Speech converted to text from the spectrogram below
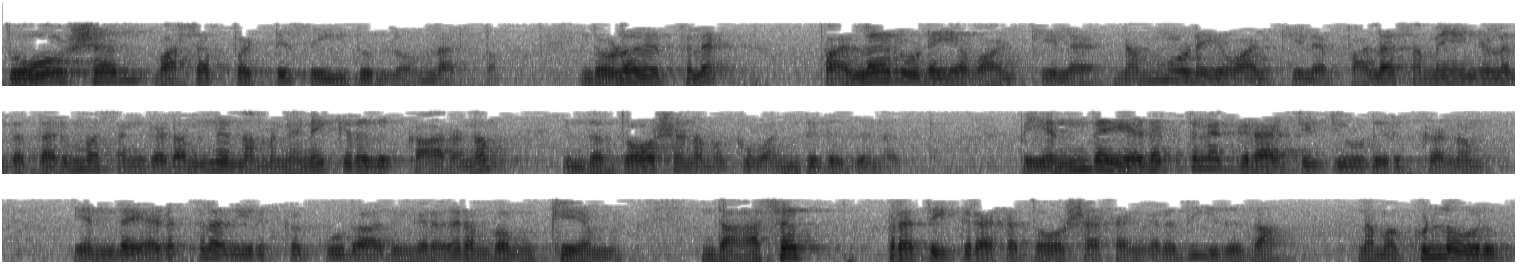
தோஷம் வசப்பட்டு செய்துள்ளோம் அர்த்தம். இந்த உலகத்துல பலருடைய வாழ்க்கையில நம்முடைய வாழ்க்கையில பல சமயங்கள்ல இந்த தர்ம சங்கடம்னு நம்ம நினைக்கிறதுக்கு காரணம் இந்த தோஷம் நமக்கு வந்துடுதுன்னு அர்த்தம். இப்ப எந்த இடத்துல கிராட்டிடியூட் இருக்கணும் எந்த இடத்துல அது இருக்கக்கூடாதுங்கிறது ரொம்ப முக்கியம். இந்த அசத் பிரதிகிரக தோஷகங்கிறது இதுதான். நமக்குள்ள ஒரு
